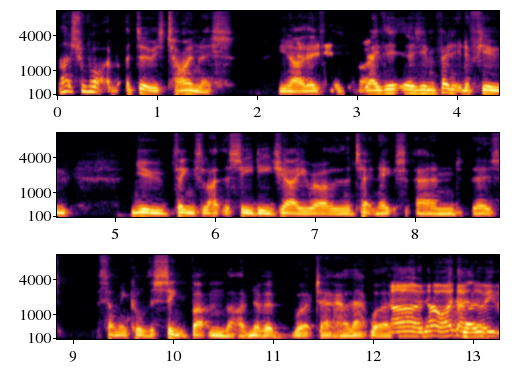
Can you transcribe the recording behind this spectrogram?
much of what I do is timeless. You know, Yeah, they've, right. they've, they've invented a few new things like the CDJ rather than the Technics, and there's something called the sync button that I've never worked out how that works. No, no, I don't So know either.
